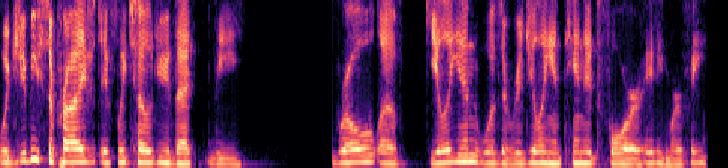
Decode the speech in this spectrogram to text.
would you be surprised if we told you that the role of Gillian was originally intended for Eddie Murphy?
